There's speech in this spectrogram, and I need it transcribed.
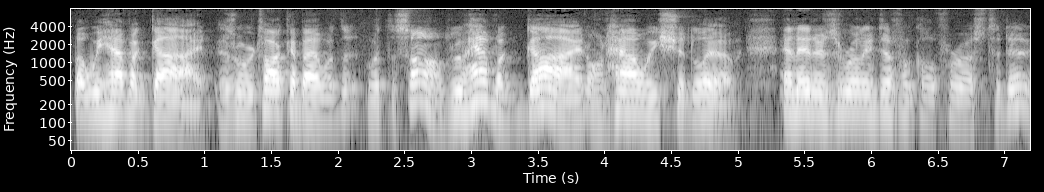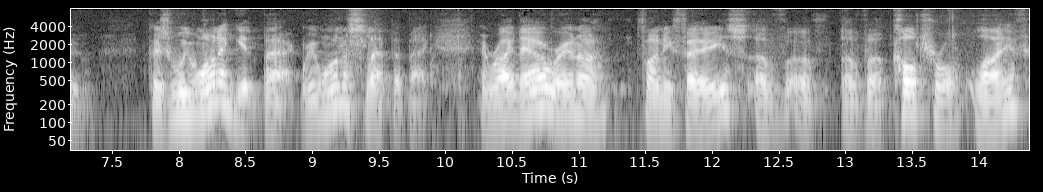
but we have a guide, as we were talking about with the, with the Psalms. We have a guide on how we should live, and it is really difficult for us to do because we want to get back, we want to slap it back. And right now we're in a funny phase of of, of uh, cultural life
